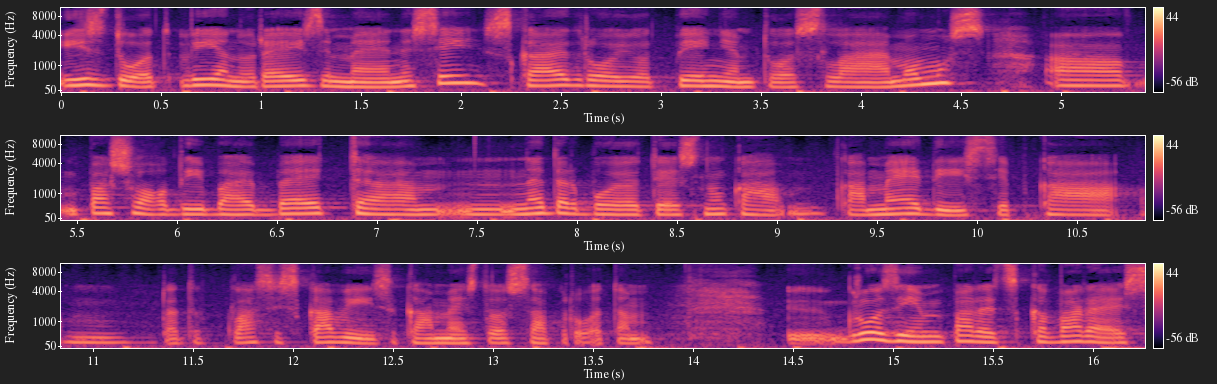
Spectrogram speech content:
izdot vienu reizi mēnesī, skaidrojot pieņemtos lēmumus uh, pašvaldībai, bet um, nedarbojoties nu, kā, kā mēdīs, jeb kā um, klasiska avīze, kā mēs to saprotam. Grozījumi paredz, ka varēs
